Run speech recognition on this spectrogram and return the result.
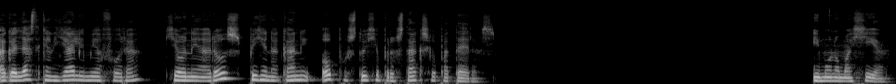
Αγκαλιάστηκαν για άλλη μια φορά και ο νεαρός πήγε να κάνει όπως του είχε προστάξει ο πατέρας. Η μονομαχία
